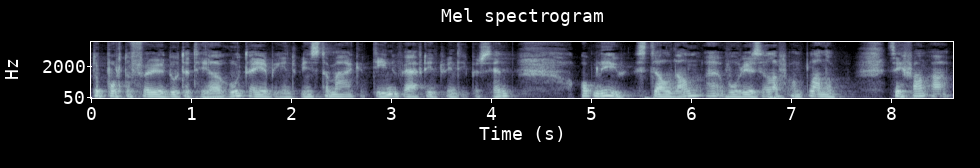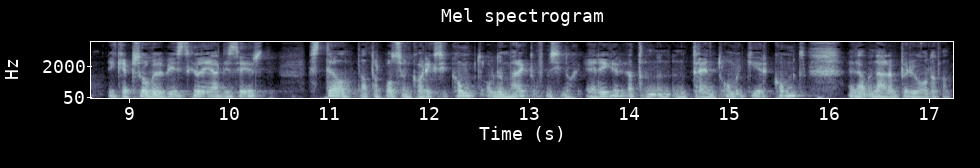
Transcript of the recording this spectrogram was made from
De portefeuille doet het heel goed en je begint winst te maken, 10, 15, 20 procent. Opnieuw, stel dan uh, voor jezelf een plan op. Zeg van, ah, ik heb zoveel winst gerealiseerd, Stel dat er plots een correctie komt op de markt, of misschien nog erger, dat er een, een trendommekeer komt en dat we naar een periode van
